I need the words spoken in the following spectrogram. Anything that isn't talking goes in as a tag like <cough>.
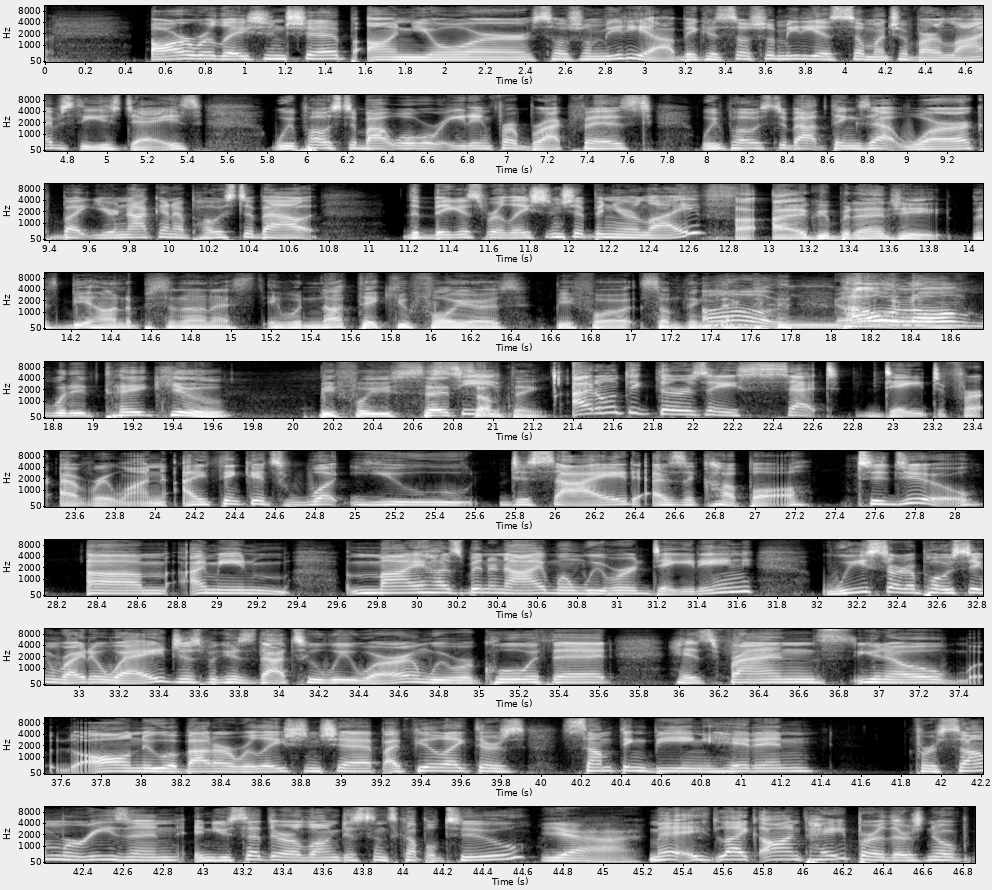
our relationship on your social media because social media is so much of our lives these days. We post about what we're eating for breakfast. We post about things at work, but you're not going to post about the biggest relationship in your life. I, I agree, but Angie, let's be 100% honest. It would not take you four years before something Oh, like that. no. How long would it take you before you said See, something? I don't think there's a set date for everyone. I think it's what you decide as a couple to do. Um, I mean, my husband and I, when we were dating, we started posting right away just because that's who we were and we were cool with it. His friends, you know, all knew about our relationship. I feel like there's something being hidden for some reason. And you said they're a long distance couple too. Yeah. Like on paper, there's no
